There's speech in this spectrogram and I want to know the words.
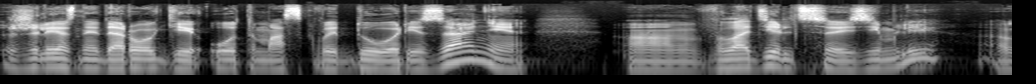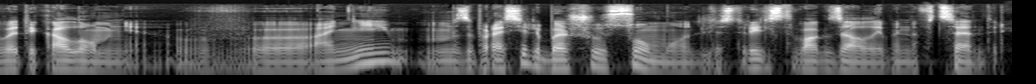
железной дороги от Москвы до Рязани, владельцы земли в этой Коломне, они запросили большую сумму для строительства вокзала именно в центре.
